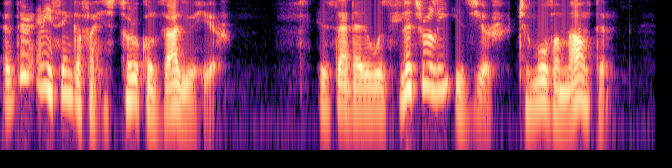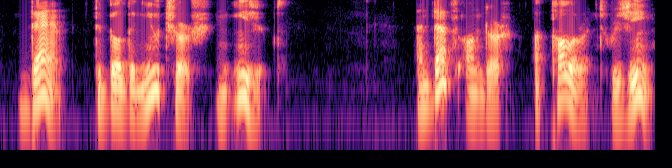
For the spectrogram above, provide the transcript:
If there anything of a historical value here, is that it was literally easier to move a mountain than to build a new church in Egypt. And that's under a tolerant regime.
